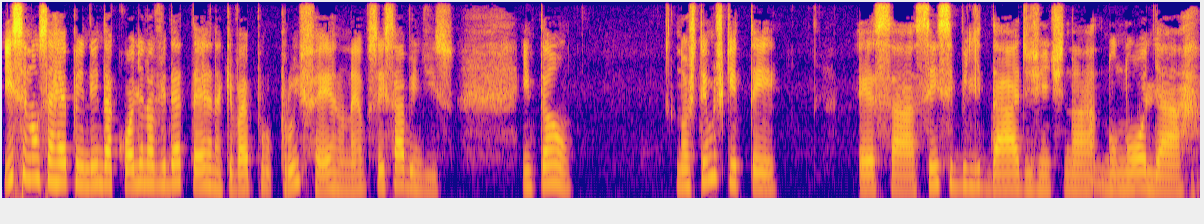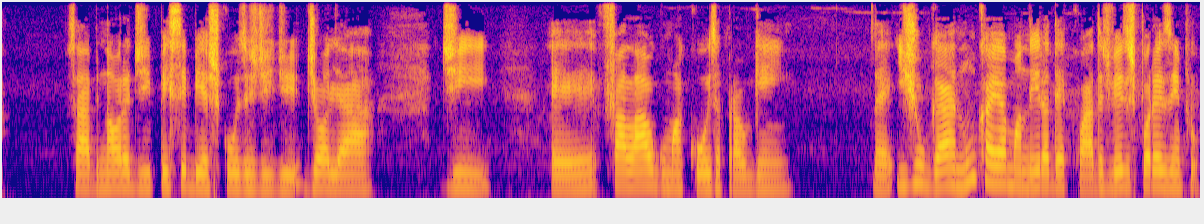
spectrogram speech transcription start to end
E se não se arrepender, ainda colhe na vida eterna, que vai para o inferno, né? Vocês sabem disso. Então, nós temos que ter essa sensibilidade, gente, na, no, no olhar, sabe? Na hora de perceber as coisas, de, de, de olhar, de é, falar alguma coisa para alguém, né? E julgar nunca é a maneira adequada. Às vezes, por exemplo,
